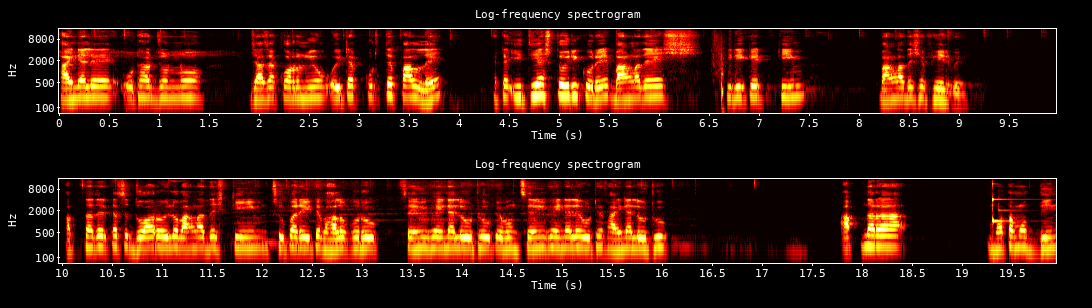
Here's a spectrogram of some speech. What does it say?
ফাইনালে ওঠার জন্য যা যা করণীয় ওইটা করতে পারলে একটা ইতিহাস তৈরি করে বাংলাদেশ ক্রিকেট টিম বাংলাদেশে ফিরবে। আপনাদের কাছে দোয়া রইল, বাংলাদেশ টিম সুপার এইটে ভালো করুক, সেমিফাইনালে উঠুক এবং সেমিফাইনালে উঠে ফাইনালে উঠুক। আপনারা মতামত দিন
